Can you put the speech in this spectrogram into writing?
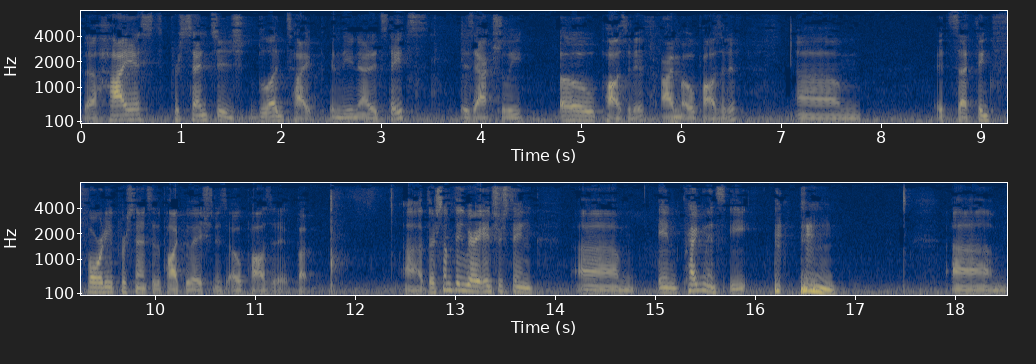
The highest percentage blood type in the United States is actually O positive. I'm O positive. Um, it's, I think, 40% of the population is O positive. But uh, there's something very interesting um, in pregnancy. um,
